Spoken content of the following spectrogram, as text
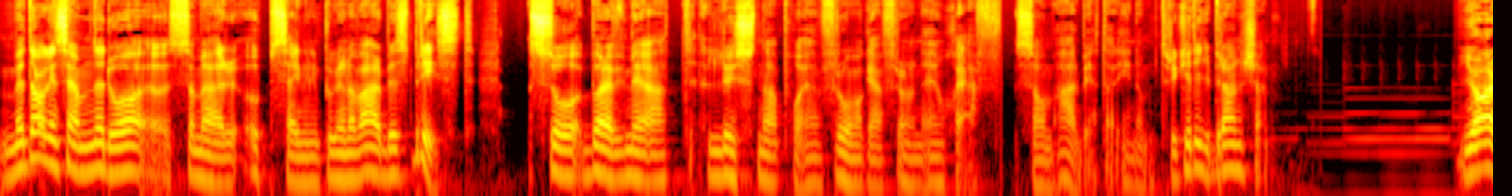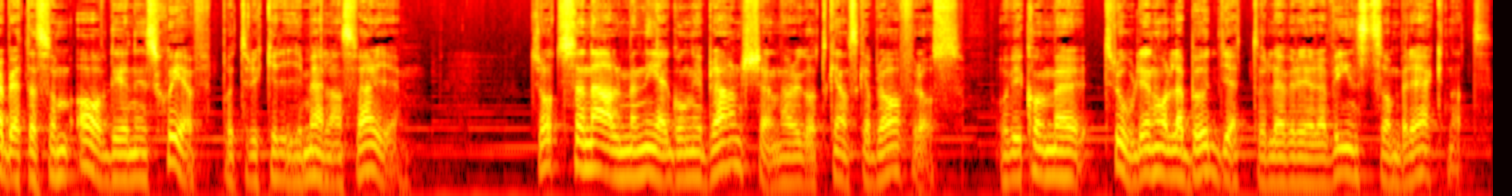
Med dagens ämne då eh, som är uppsägning på grund av arbetsbrist så börjar vi med att lyssna på en fråga från en chef som arbetar inom tryckeribranschen. Jag arbetar som avdelningschef på ett tryckeri i Mellansverige. Trots en allmän nedgång i branschen har det gått ganska bra för oss och vi kommer troligen hålla budget och leverera vinst som beräknat.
